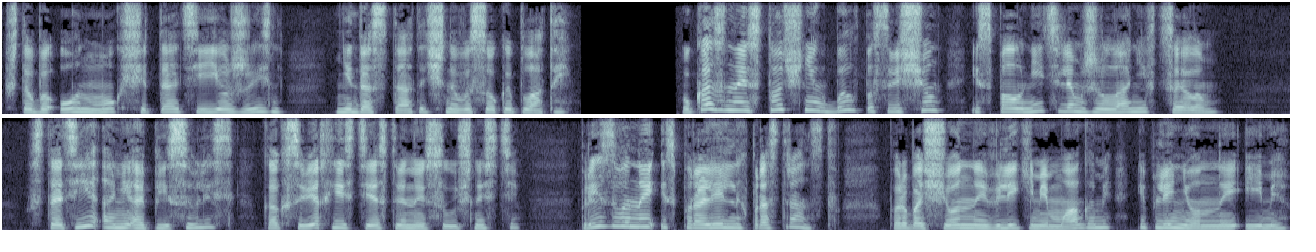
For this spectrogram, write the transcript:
чтобы он мог считать ее жизнь недостаточно высокой платой. Указанный источник был посвящен исполнителям желаний в целом. В статье они описывались как сверхъестественные сущности, призванные из параллельных пространств — порабощенные великими магами и плененные ими.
